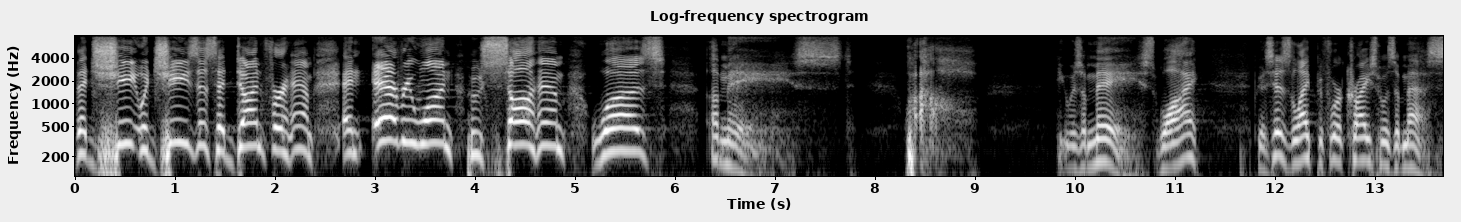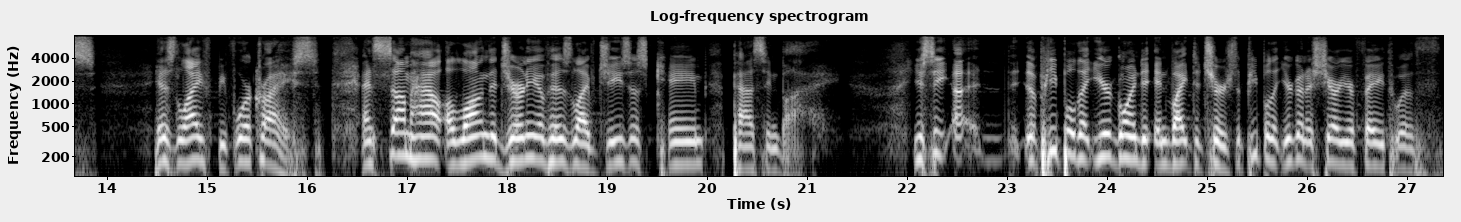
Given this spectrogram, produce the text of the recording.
that she, what Jesus had done for him. And everyone who saw him was amazed. Wow. He was amazed. Why? Because his life before Christ was a mess. His life before Christ. And somehow, along the journey of his life, Jesus came passing by. You see, uh, the people that you're going to invite to church, the people that you're going to share your faith with,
